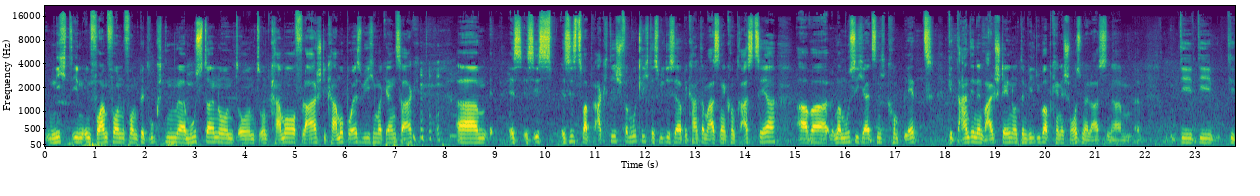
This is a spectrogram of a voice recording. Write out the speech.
nicht in, in Form von, von bedruckten äh, Mustern und, und, und Camouflage, die Camo Boys, wie ich immer gern sage. ähm, es, es, ist, es ist zwar praktisch vermutlich, das Wild ist ja bekanntermaßen ein Kontrastseher, aber man muss sich ja jetzt nicht komplett getarnt in den Wald stellen und dem Wild überhaupt keine Chance mehr lassen. Ähm, die, die, die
